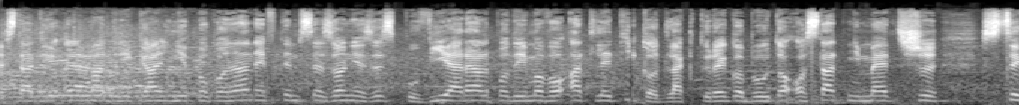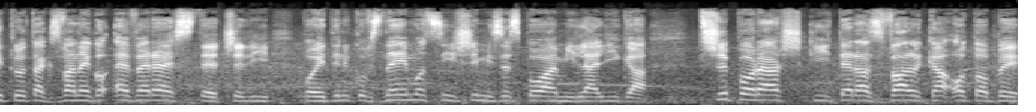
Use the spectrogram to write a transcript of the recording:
Estadio El Madrigal niepokonany w tym sezonie zespół Villarreal podejmował Atletico, dla którego był to ostatni mecz z cyklu tak zwanego Everest, czyli pojedynków z najmocniejszymi zespołami La Liga. Trzy porażki, teraz walka o to, by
